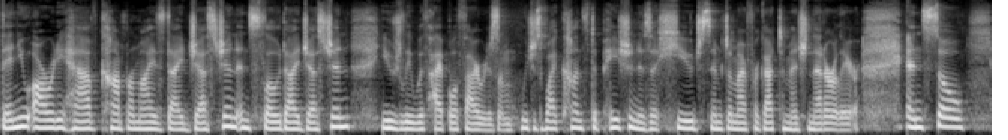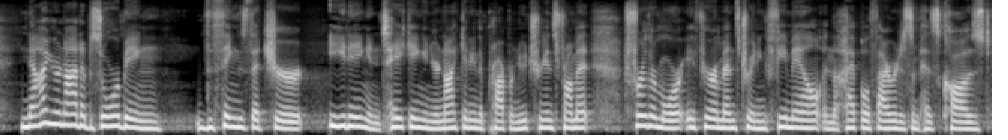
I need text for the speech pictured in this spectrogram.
Then then you already have compromised digestion and slow digestion, usually with hypothyroidism, which is why constipation is a huge symptom. I forgot to mention that earlier. And so now you're not absorbing the things that you're eating and taking and you're not getting the proper nutrients from it. Furthermore, if you're a menstruating female and the hypothyroidism has caused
